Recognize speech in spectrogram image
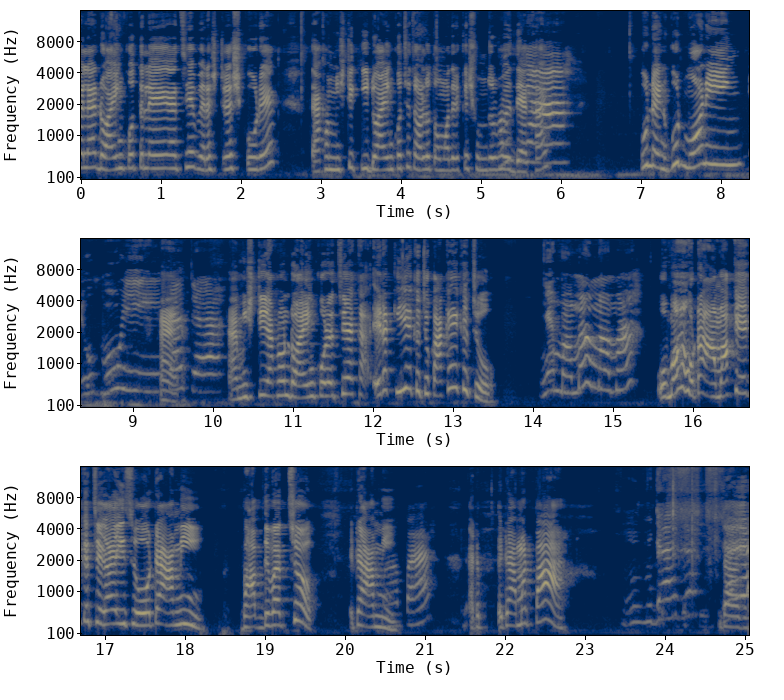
কি ড্রয়িং করতে লেগে গেছে বেরাস টেরাস করে। তা এখন মিষ্টি কি ড্রয়িং করছে চলো তোমাদেরকে সুন্দরভাবে দেখায় গুড নাইট গুড মর্নিং হ্যাঁ। হ্যাঁ মিষ্টি এখন ড্রয়িং করেছে। এটা কি এঁকেছো? কাকে এঁকেছো. ও মা ওটা আমাকে এঁকেছে গাইস ওটা আমি। ভাবতে পারছ? এটা আমি। এটা এটা আমার পা। Dada.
